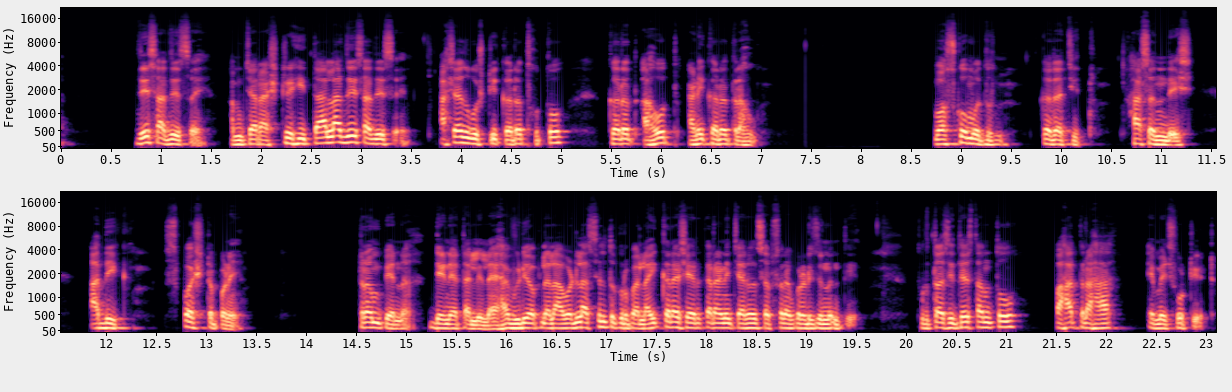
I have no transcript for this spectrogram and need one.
जे साजेस आहे आमच्या राष्ट्रीय हिताला जे साजेस आहे अशाच गोष्टी करत होतो करत आहोत आणि करत राहू. मॉस्कोमधून कदाचित हा संदेश अधिक स्पष्टपणे ट्रम्प यांना देण्यात आलेला आहे. हा व्हिडिओ आपल्याला आवडला असेल तर कृपया लाईक करा शेअर करा आणि चॅनल सबस्क्राईब करण्याची विनंती तुर्तास इथेच थांबतो. पाहत रहा एम एच फोर्टी एट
